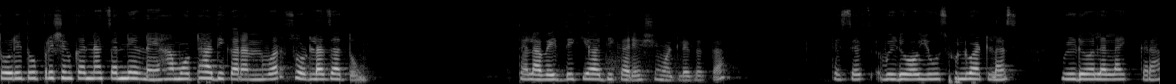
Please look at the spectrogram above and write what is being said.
त्वरित ऑपरेशन करण्याचा निर्णय हा मोठ्या अधिकाऱ्यांवर सोडला जातो. त्याला वैद्यकीय अधिकारी असे म्हटले जातात तसेच व्हिडिओ यूजफुल वाटलास व्हिडिओला लाईक करा.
